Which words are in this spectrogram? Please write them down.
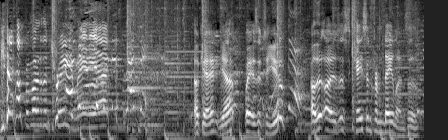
Get out from under the tree, you maniac. Okay, yeah. Wait, is it to you? Oh, this, oh is this casing from Daylin? So.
